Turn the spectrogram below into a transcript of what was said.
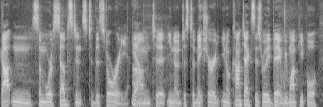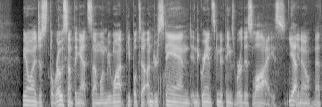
gotten some more substance to the story. Yeah. Um, to you know just to make sure you know context is really big. We want people. We don't want to just throw something at someone. We want people to understand, in the grand scheme of things, where this lies. Yeah. You know that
